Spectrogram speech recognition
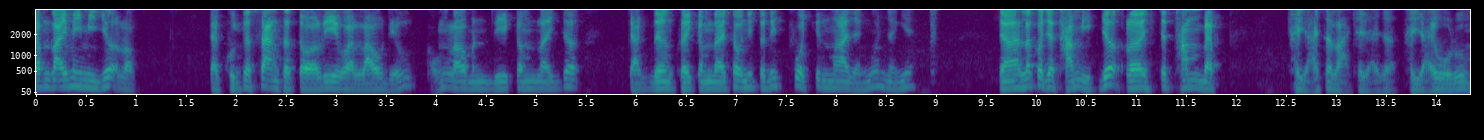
กำไรไม่มีเยอะหรอก แต่คุณก็สร้าง story ว่าเราเดี๋ยวของเรามันดีกำไรเยอะจากเดิมเคยกำไรเท่านี้ตัวนี้พรวดขึ้นมาอย่างงู้นอย่างนี้นะแล้วก็จะทำอีกเยอะเลย จะทำแบบขยายตลาดขยายตลาดขยาย volume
